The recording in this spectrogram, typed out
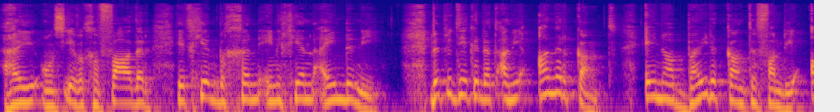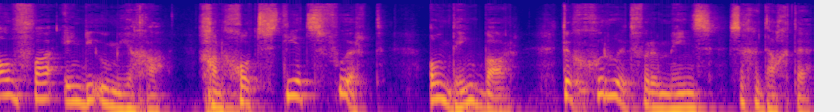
Hy, ons ewige Vader, het geen begin en geen einde nie. Dit beteken dat aan die ander kant en na beide kante van die Alfa en die Omega gaan God steeds voort. Ondenkbaar, te groot vir 'n mens se gedagte.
